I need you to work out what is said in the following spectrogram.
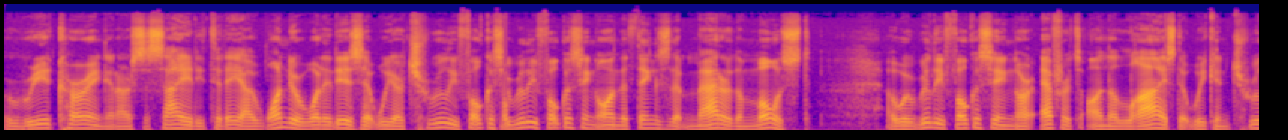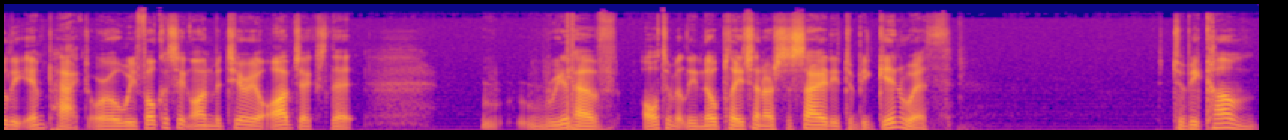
reoccurring in our society today, I wonder what it is that we are truly focusing really focusing on the things that matter the most Uh, are we really focusing our efforts on the lives that we can truly impact, or are we focusing on material objects that really have ultimately no place in our society to begin with? To become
